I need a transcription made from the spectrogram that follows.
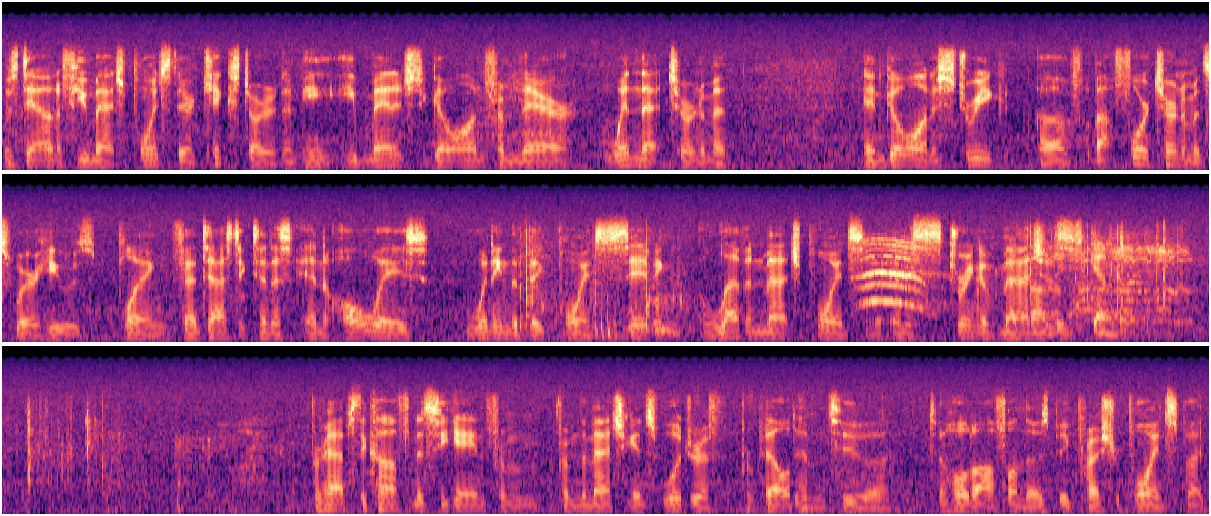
was down a few match points there, kick-started him. He, he managed to go on from there, win that tournament, and go on a streak of about four tournaments where he was playing fantastic tennis and always winning the big points, saving 11 match points in, in a string of matches. Perhaps the confidence he gained from from the match against Woodruff propelled him to uh, to hold off on those big pressure points, but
